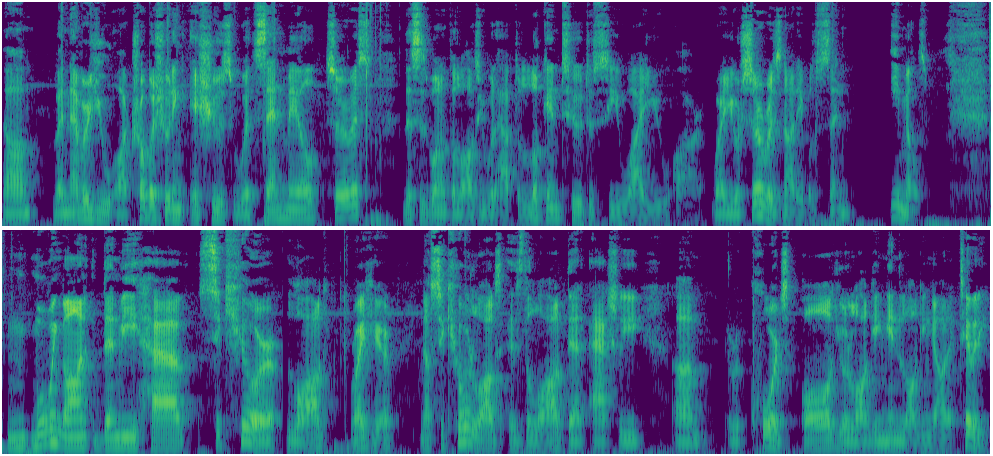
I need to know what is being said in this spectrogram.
Um, whenever you are troubleshooting issues with sendmail service, this is one of the logs you would have to look into to see why you are why your server is not able to send emails. Moving on, then we have secure log right here. Now, secure logs is the log that actually um, records all your logging in, logging out activity.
